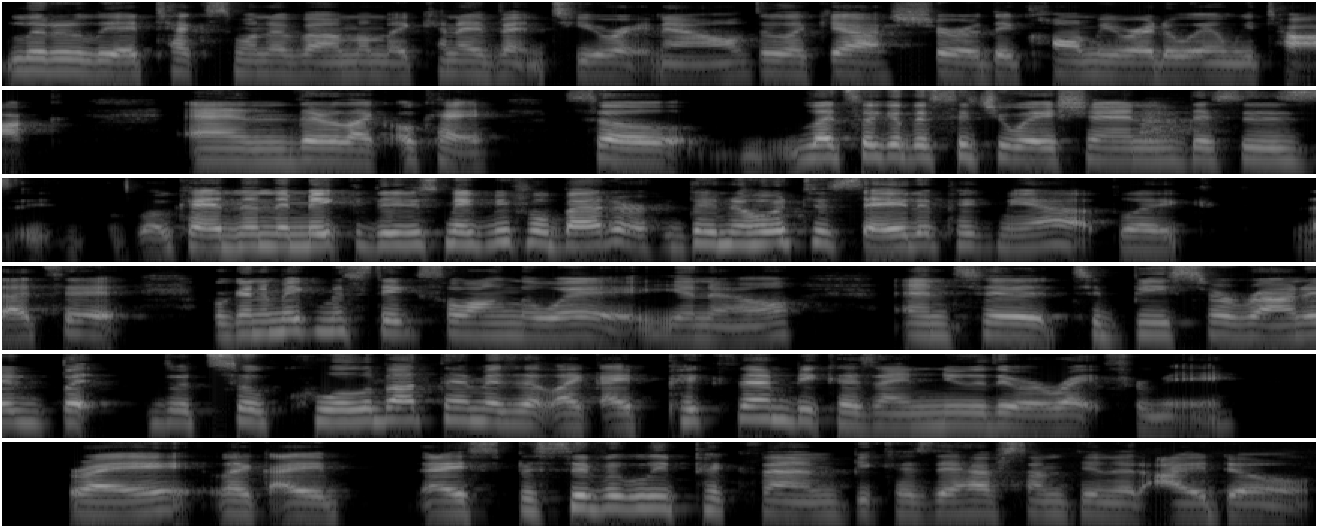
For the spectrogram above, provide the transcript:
literally, I text one of them. I'm like, can I vent to you right now? They're like, yeah, sure. They call me right away and we talk. And they're like, okay, so let's look at the situation. This is okay. And then they make, they just make me feel better. They know what to say to pick me up. Like, that's it we're going to make mistakes along the way you know and to to be surrounded but what's so cool about them is that like i picked them because i knew they were right for me right? Like i i specifically picked them because they have something that i don't.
